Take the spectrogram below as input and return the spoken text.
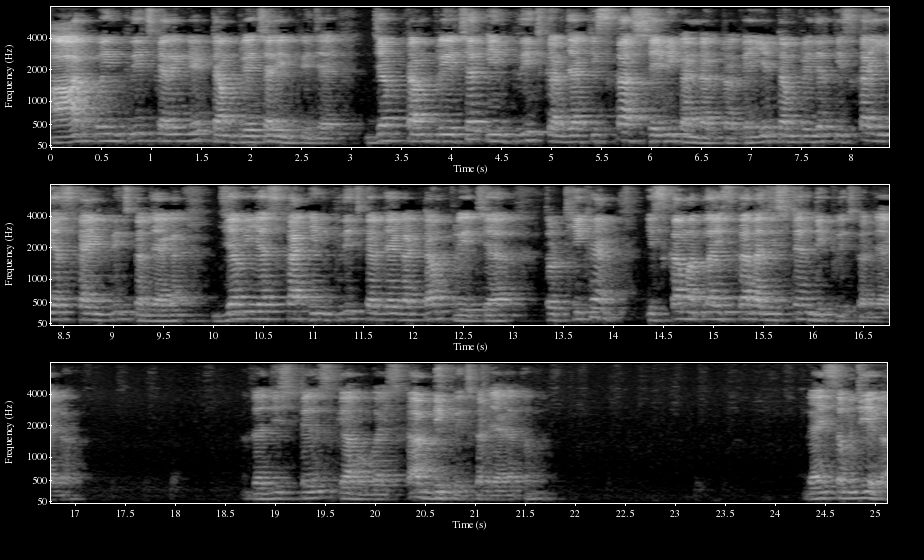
आर को इंक्रीज करेंगे टेम्परेचर इंक्रीज है। जब टेम्परेचर इंक्रीज कर जाए, किसका? सेमी कंडक्टर का। ये टेम्परेचर किसका? यस का इंक्रीज कर जाएगा। जब यस का इंक्रीज कर जाएगा टेम्परेचर तो ठीक है? इसका मतलब इसका रेजिस्टेंस डिक्रीज कर जाएगा। रेजिस्टेंस क्या होगा? इसका अब डिक्रीज कर जाएगा तो गाइस समझिएगा।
